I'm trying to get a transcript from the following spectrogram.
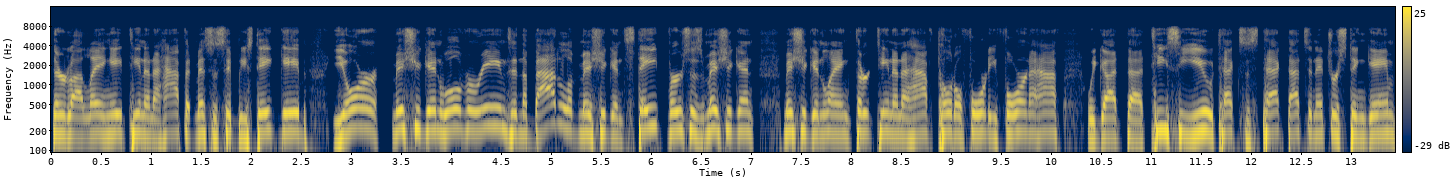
they're uh, laying 18 and a half at Mississippi State. Gabe, your Michigan Wolverines in the Battle of Michigan State versus Michigan. Michigan laying 13 and a half, total 44 and a half. We got uh, TCU, Texas Tech. That's an interesting game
